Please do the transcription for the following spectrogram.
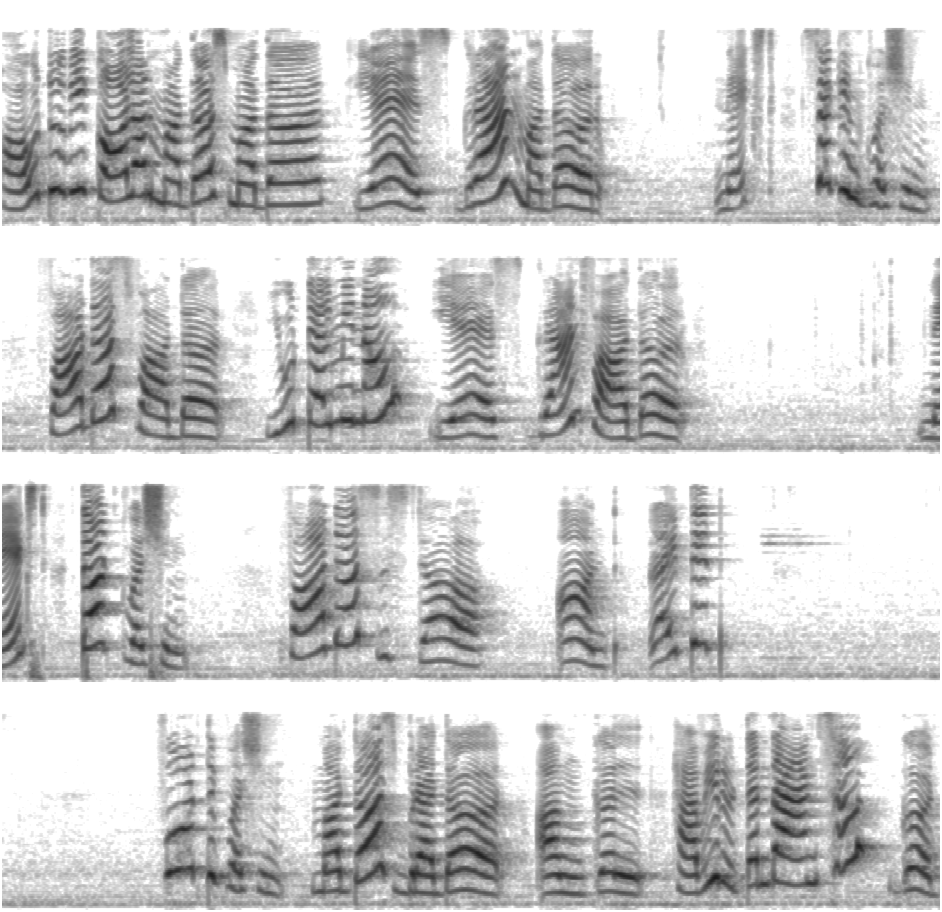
How do we call our mother's mother? Yes, grandmother. Next, second question, father's father. You tell me now? Yes, grandfather. Next, third question, Father, sister, aunt. Write it. Fourth question, mother's brother, uncle. Have you written the answer? Good.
